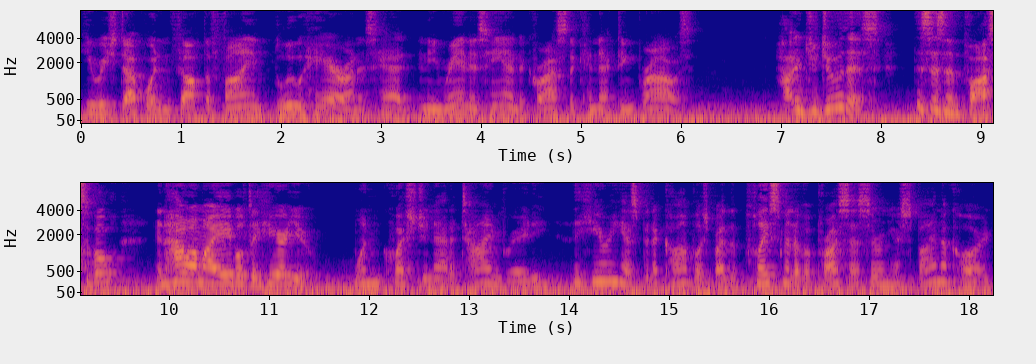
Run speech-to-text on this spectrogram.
He reached upward and felt the fine blue hair on his head, and he ran his hand across the connecting brows. How did you do this? This isn't possible. And how am I able to hear you? One question at a time, Brady. The hearing has been accomplished by the placement of a processor in your spinal cord,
